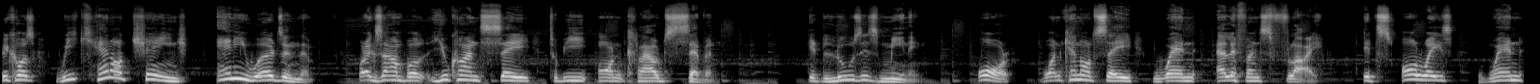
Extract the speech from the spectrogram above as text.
because we cannot change any words in them. For example, you can't say to be on cloud 7. It loses meaning. Or one cannot say when elephants fly. It's always when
